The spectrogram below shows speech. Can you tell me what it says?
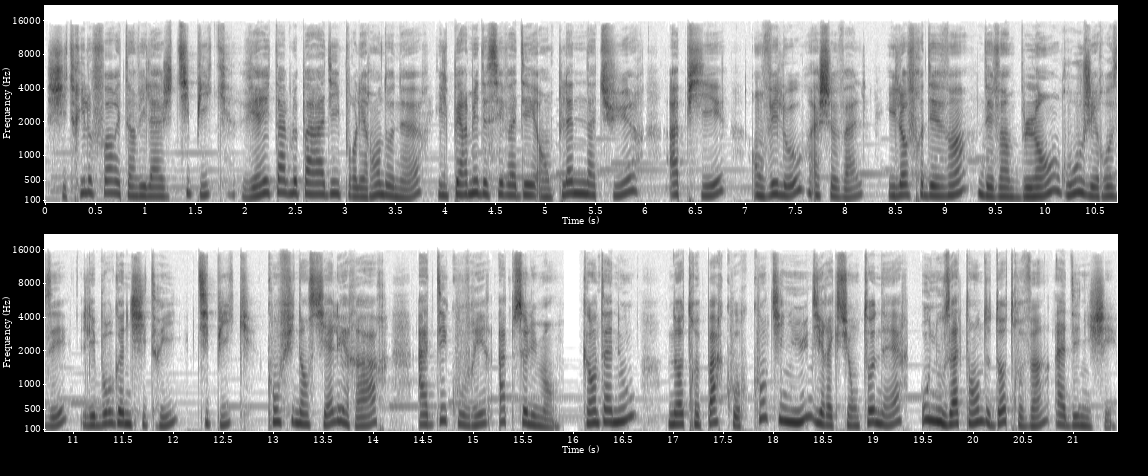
Chitry-le-Fort est un village typique, véritable paradis pour les randonneurs. Il permet de s'évader en pleine nature, à pied, en vélo, à cheval. Il offre des vins, des vins blancs, rouges et rosés, les Bourgogne-Chitry, typiques, confidentiels et rares, à découvrir absolument. Quant à nous, notre parcours continue direction Tonnerre où nous attendent d'autres vins à dénicher.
